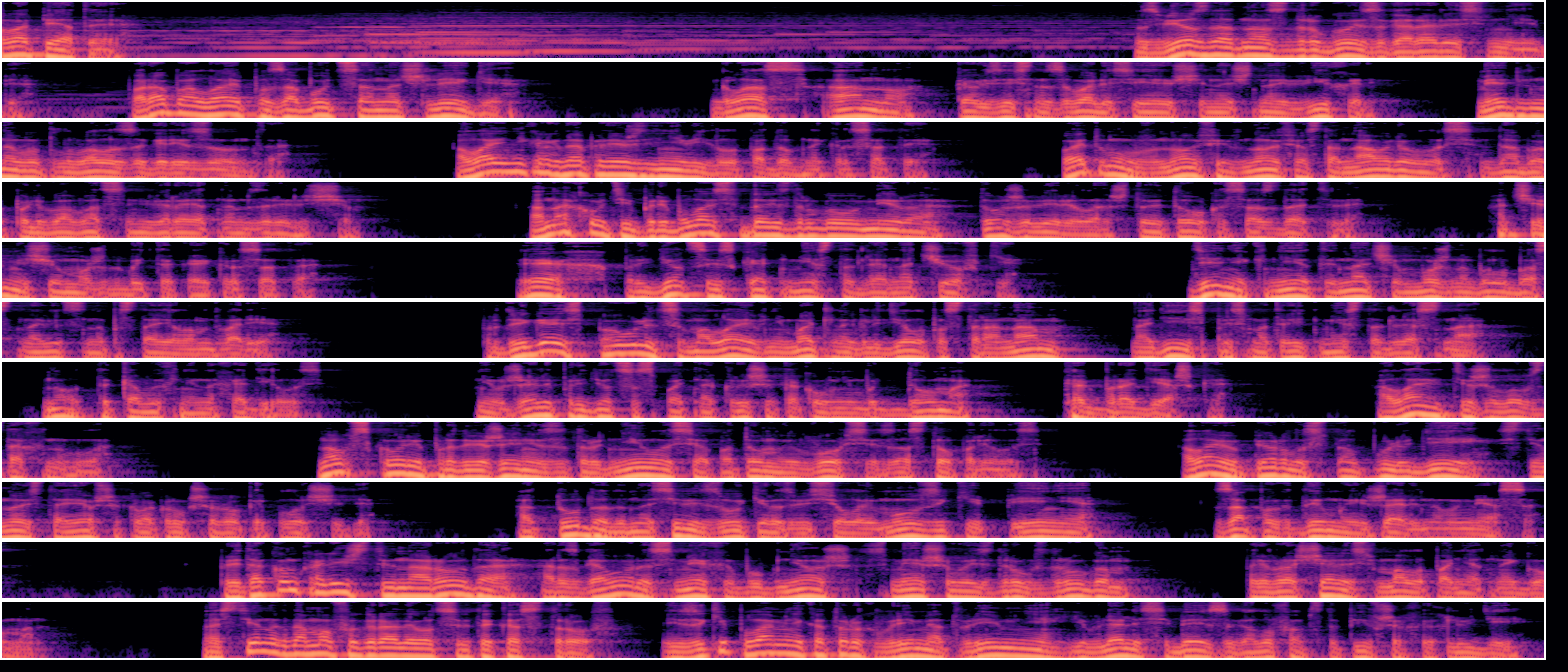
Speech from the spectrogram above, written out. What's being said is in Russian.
Глава пятая. Звезды одна с другой загорались в небе. Пора Балай позаботиться о ночлеге. Глаз Анну, как здесь называли сияющий ночной вихрь, медленно выплывала за горизонта. Алай никогда прежде не видела подобной красоты. Поэтому вновь и вновь останавливалась, дабы полюбоваться невероятным зрелищем. Она хоть и прибыла сюда из другого мира, тоже верила, что это око Создателя. А чем еще может быть такая красота? Эх, придется искать место для ночевки. Денег нет, иначе можно было бы остановиться на постоялом дворе. Продвигаясь по улице, Малая внимательно глядела по сторонам, надеясь присмотреть место для сна. Но таковых не находилось. Неужели придется спать на крыше какого-нибудь дома, как бродяжка? Алая тяжело вздохнула. Но вскоре продвижение затруднилось, а потом и вовсе застопорилось. Алай уперлась в толпу людей, стеной стоявших вокруг широкой площади. Оттуда доносились звуки развеселой музыки, пения, запах дыма и жареного мяса. При таком количестве народа разговоры, смех и бубнеж, смешиваясь друг с другом, превращались в малопонятный гомон. На стенах домов играли вот цветы костров, языки пламени которых время от времени являли себя из заголов обступивших их людей.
